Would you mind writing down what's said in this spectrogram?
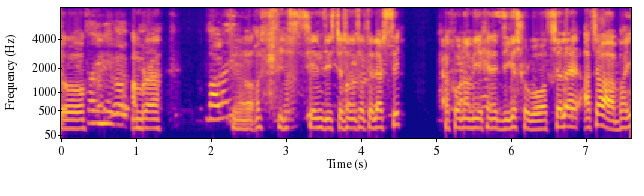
তো আমরা সিএনজি স্টেশনে চলে আসছি। এখন আমি এখানে জিজ্ঞেস করব আসলে আচ্ছা ভাই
